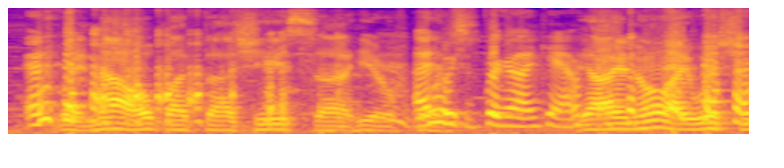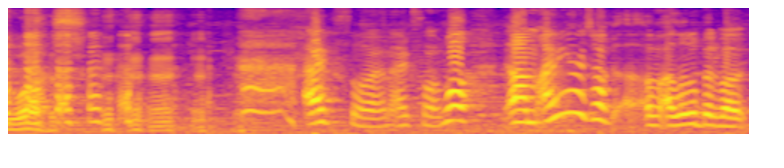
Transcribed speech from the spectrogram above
right now, but uh, she's uh, here, of course. I know we should bring her on camera. Yeah, I know. I wish she was. Excellent, excellent. Well, um, I'm here to talk a, a little bit about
